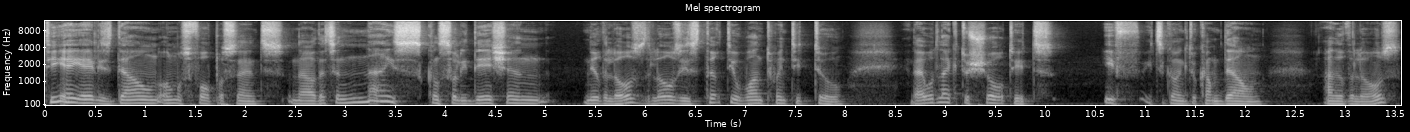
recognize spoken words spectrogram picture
TAL is down almost 4%. Now that's a nice consolidation near the lows. The lows is 31.22 and I would like to short it if it's going to come down under the lows.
